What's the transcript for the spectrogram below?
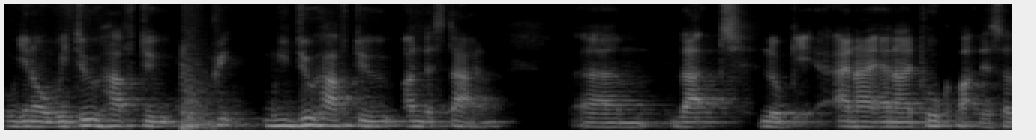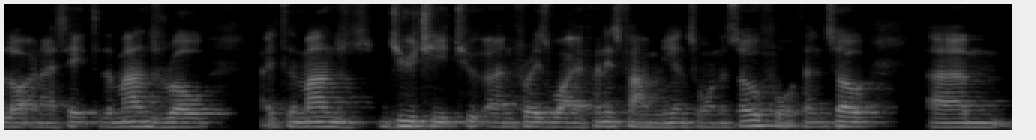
you know we do have to we do have to understand um, that look and I and I talk about this a lot and I say to the man's role it's the man's duty to earn for his wife and his family and so on and so forth and so um,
